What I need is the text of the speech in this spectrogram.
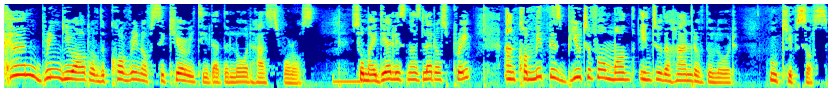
can bring you out of the covering of security that the Lord has for us. Mm-hmm. So, my dear listeners, let us pray and commit this beautiful month into the hand of the Lord who keeps us.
